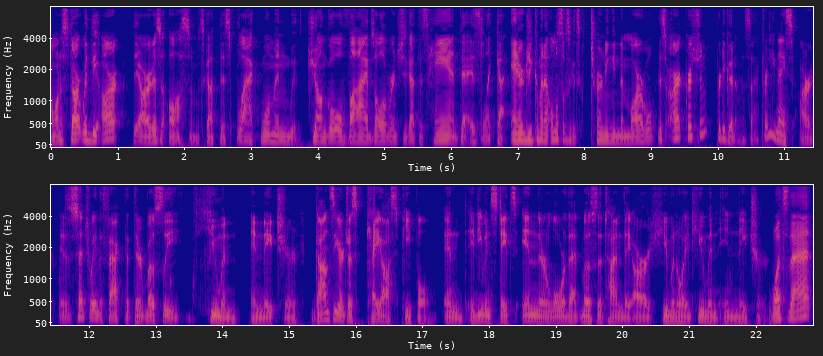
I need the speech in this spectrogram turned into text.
I want to start with the art. The art is awesome. It's got this black woman with jungle vibes all over, and she's got this hand that is like got energy coming out. Almost looks like it's turning into marble. This art, Christian, pretty good. I'm gonna say. pretty nice art. It is accentuating the fact that they're mostly human in nature. Ganzi are just chaos people, and it even states in their lore that most of the time they are humanoid human in nature. What's that?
